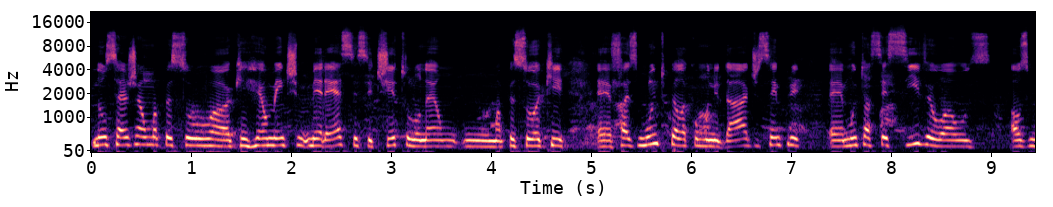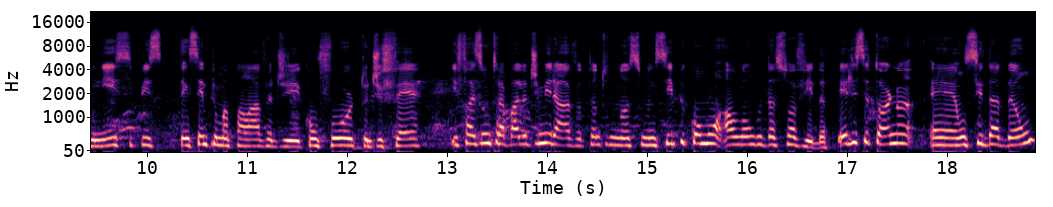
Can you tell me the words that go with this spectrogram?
Dom Sérgio é uma pessoa que realmente merece esse título, né? Um, uma pessoa que é, faz muito pela comunidade, sempre é muito acessível aos, aos munícipes, tem sempre uma palavra de conforto, de fé e faz um trabalho admirável, tanto no nosso município como ao longo da sua vida. Ele se torna é, um cidadão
